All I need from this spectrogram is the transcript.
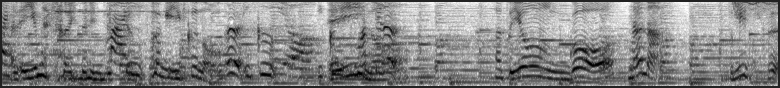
あれゆめさんいないんですけど、まあい。い次行くの？たうん行く。行く。えいいの？あと457あと3つ。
